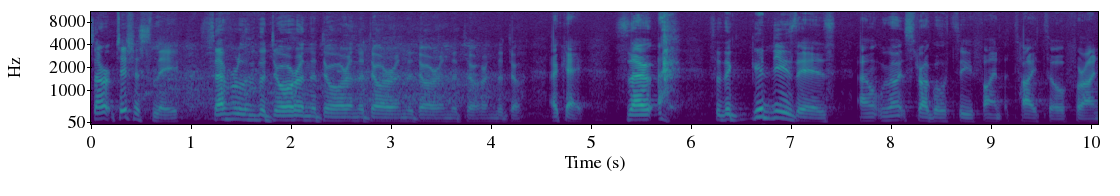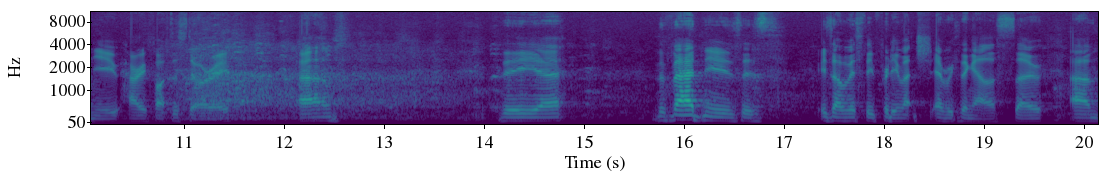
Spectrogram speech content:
surreptitiously several of the door and the door and the door and the door and the door and the door. Okay, so, so the good news is um, we won't struggle to find a title for our new Harry Potter story. Um, the, uh, the bad news is, is obviously pretty much everything else. So, um,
